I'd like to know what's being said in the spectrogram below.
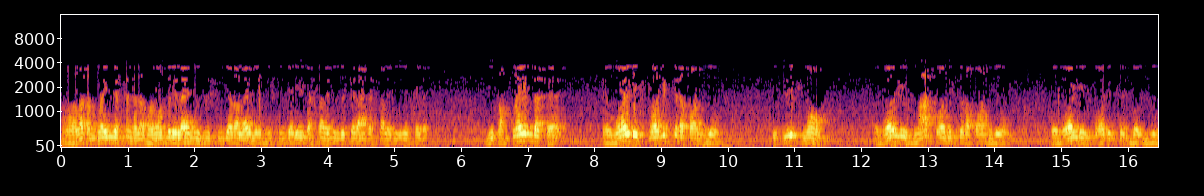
మనం అలా కంప్లైంట్ చేస్తాం కదా. భగవంతుడు ఇలా ఎందుకు సృష్టించాడు? అలా ఎందుకు సృష్టించాడు? ఈ కష్టాలు ఎందుకు పెట్టాడు ఆ కష్టాలు ఎందుకు పెట్టాడు ఈ complaint that A world is projected upon you. It please no. The world is not projected upon you. The world is projected by you.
